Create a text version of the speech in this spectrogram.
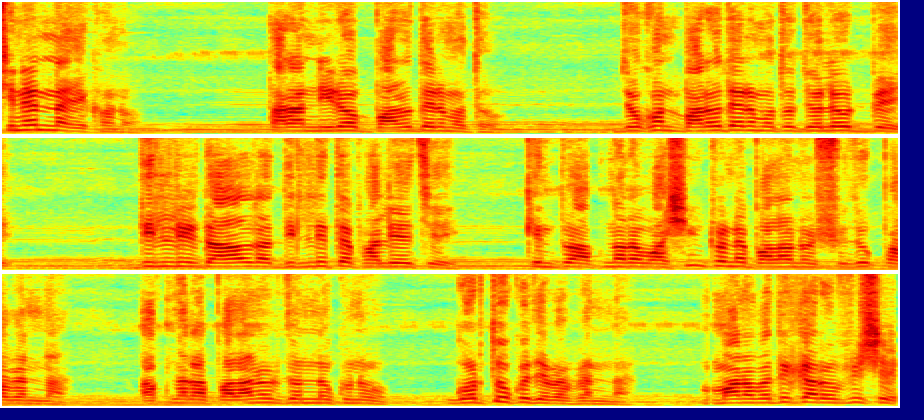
চিনেন না এখনও। তারা নীরব বারুদের মতো। যখন বারুদের মতো জ্বলে উঠবে, দিল্লির দালালরা দিল্লিতে পালিয়েছে কিন্তু আপনারা ওয়াশিংটনে পালানোর সুযোগ পাবেন না। আপনারা পালানোর জন্য কোনো গর্ত খুঁজে পাবেন না। মানবাধিকার অফিসে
